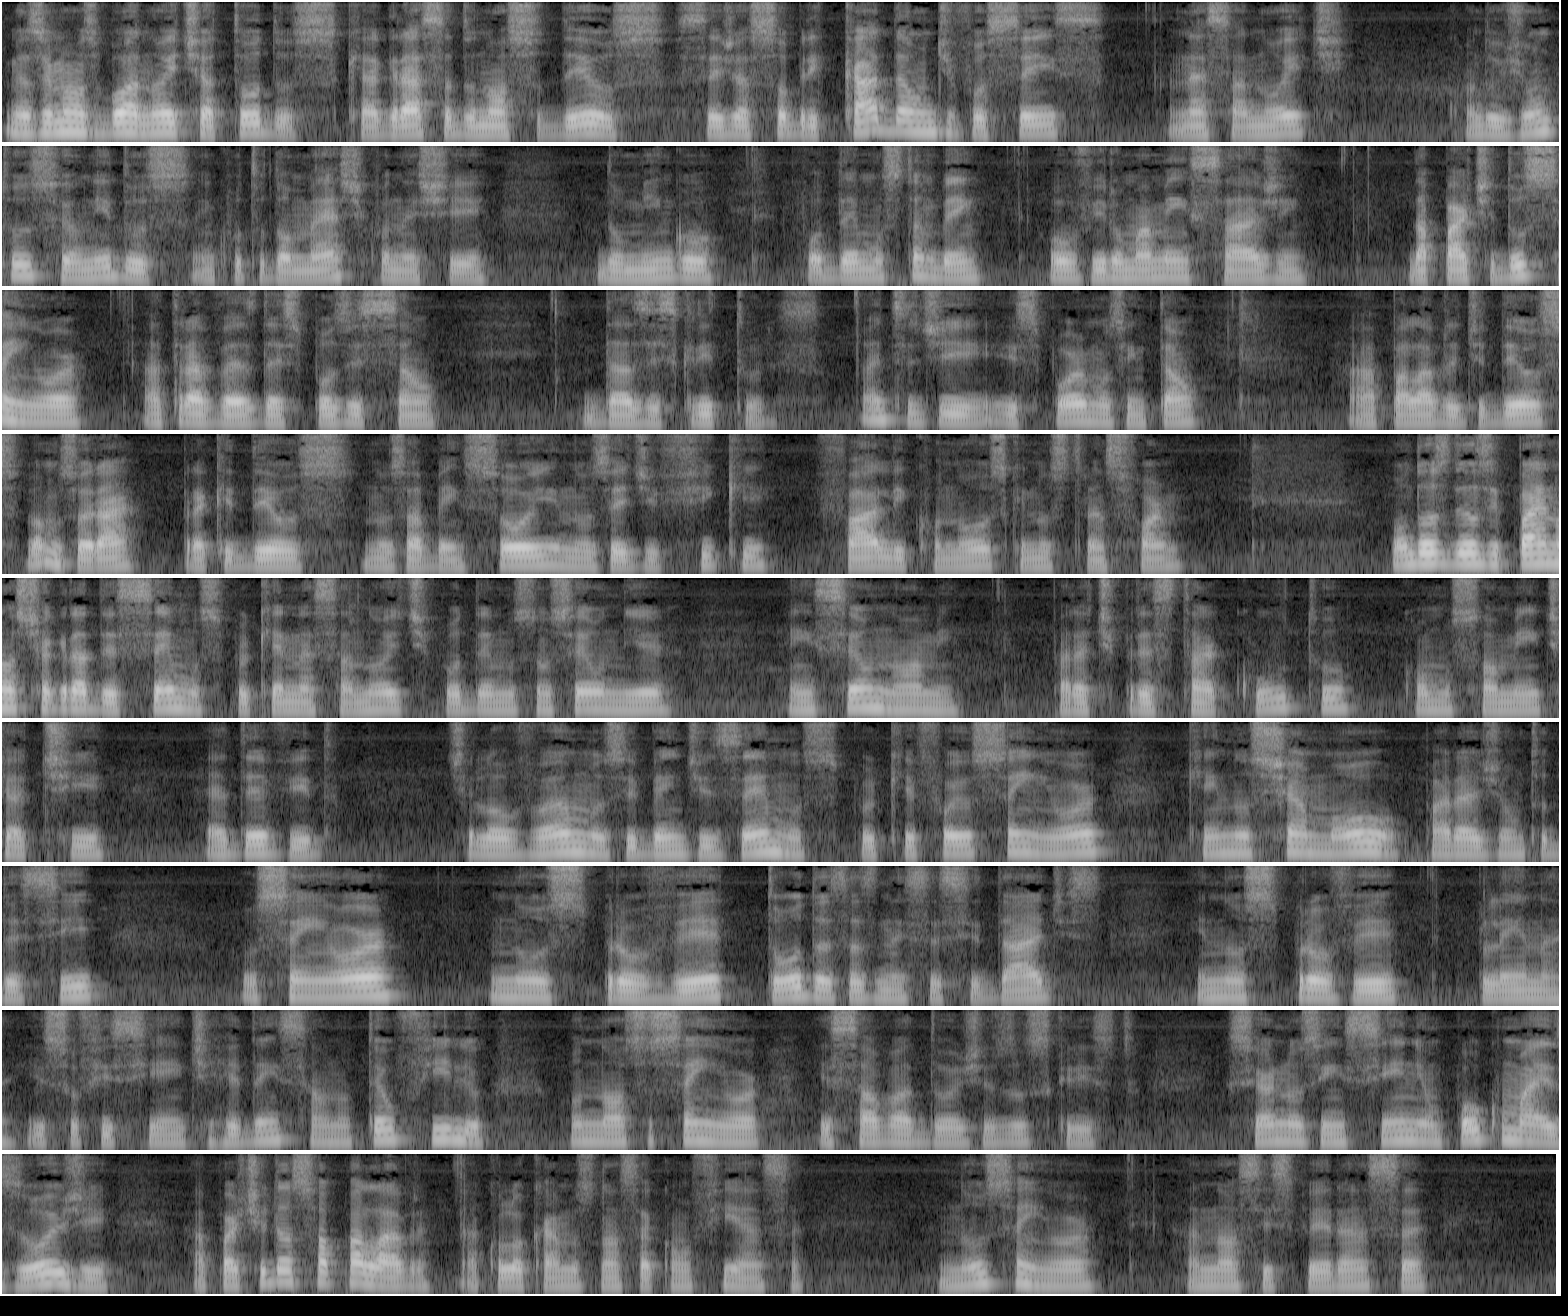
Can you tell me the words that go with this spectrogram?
Meus irmãos, boa noite a todos. Que a graça do nosso Deus seja sobre cada um de vocês nessa noite, quando juntos, reunidos em culto doméstico neste domingo, podemos também ouvir uma mensagem da parte do Senhor através da exposição das Escrituras. Antes de expormos então a palavra de Deus, vamos orar para que Deus nos abençoe, nos edifique, fale conosco e nos transforme. Bondoso Deus e Pai, nós te agradecemos porque nessa noite podemos nos reunir em Seu nome para te prestar culto como somente a Ti é devido. Te louvamos e bendizemos porque foi o Senhor quem nos chamou para junto de Si. O Senhor nos provê todas as necessidades e nos provê plena e suficiente redenção no Teu Filho, o nosso Senhor e Salvador Jesus Cristo. Que o Senhor nos ensine um pouco mais hoje, a partir da Sua palavra, a colocarmos nossa confiança no Senhor, a nossa esperança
